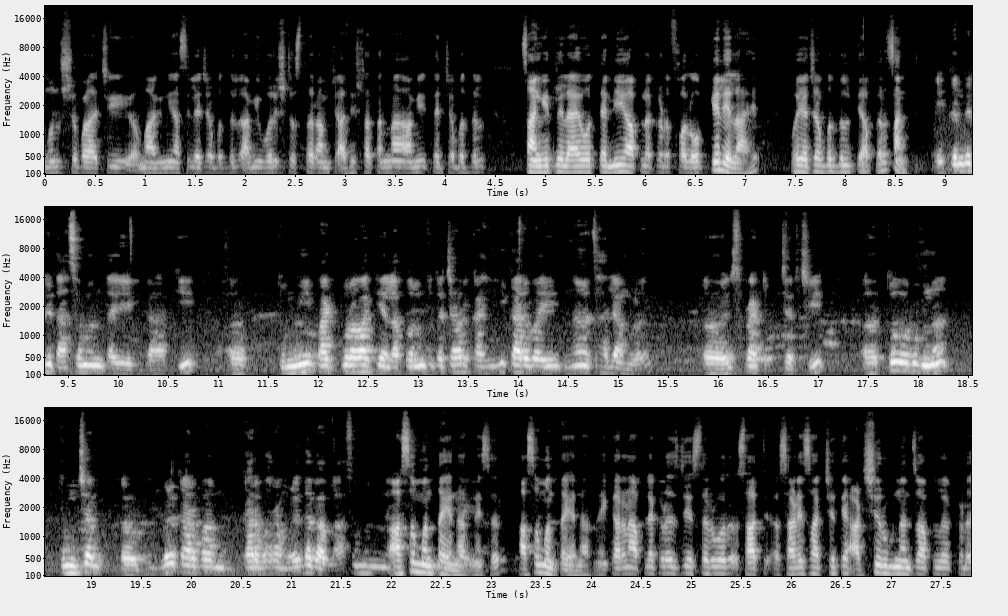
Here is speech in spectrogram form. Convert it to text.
मनुष्यबळाची मागणी असेल याच्याबद्दल आम्ही वरिष्ठ स्तर आमच्या अधिष्ठातांना आम्ही त्याच्याबद्दल सांगितलेलं आहे व त्यांनी आपल्याकडे फॉलोअप केलेला आहे व याच्याबद्दल ते आपल्याला सांगतील. एकंदरीत असं म्हणता येईल का की तुम्ही पाठपुरावा केला परंतु त्याच्यावर काहीही कारवाई न झाल्यामुळं इन्फ्रास्ट्रक्चरची तो रुग्ण तुमच्या अ, भोंगळ कारभार कारभारामुळे दगावला असं म्हणणं असं म्हणता येणार नाही सर. असं म्हणता येणार नाही. कारण आपल्याकडे जे सर्व सात साडेसातशे ते आठशे रुग्णांचं आपल्याकडे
